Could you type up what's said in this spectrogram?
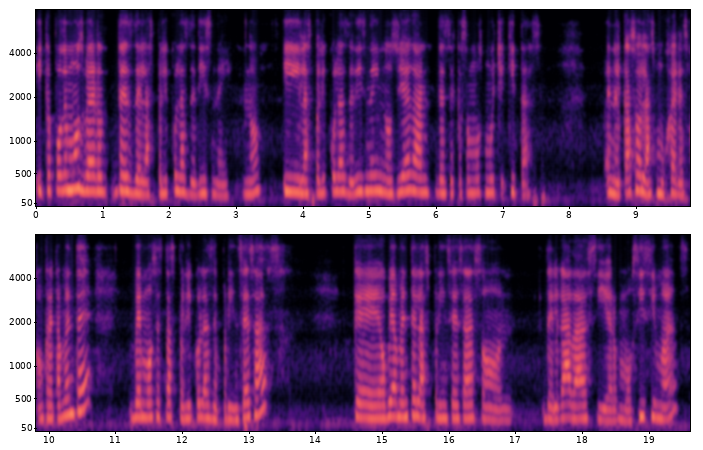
y que podemos ver desde las películas de Disney, ¿no? Y las películas de Disney nos llegan desde que somos muy chiquitas. En el caso de las mujeres, concretamente, vemos estas películas de princesas, que obviamente las princesas son delgadas y hermosísimas,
